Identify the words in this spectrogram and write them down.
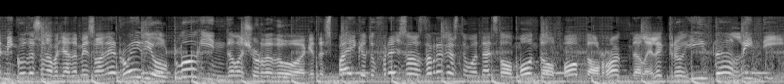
Benvingudes a una ballada més a la Net Radio, el plugin de l'aixordador, aquest espai que t'ofereix les darreres novetats del món del pop, del rock, de l'electro i de l'indie.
